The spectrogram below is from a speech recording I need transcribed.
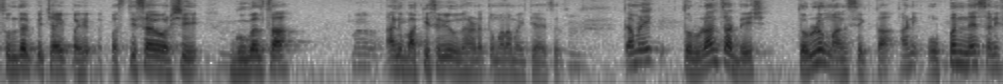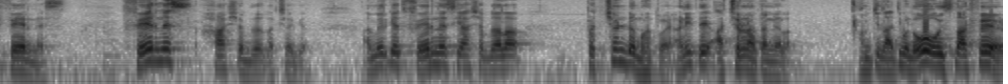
सुंदर पिचाई पहि पस्तीसाव्या वर्षी गुगलचा आणि बाकी सगळी उदाहरणं तुम्हाला माहिती आहेच. त्यामुळे एक तरुणांचा देश तरुण मानसिकता आणि ओपननेस आणि फेअरनेस फेअरनेस हा शब्द लक्षात घ्या. अमेरिकेत फेअरनेस या शब्दाला प्रचंड महत्त्व आहे आणि ते आचरणात आणण्याला आमची नाती म्हणतो ओ इट्स नॉट फेअर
